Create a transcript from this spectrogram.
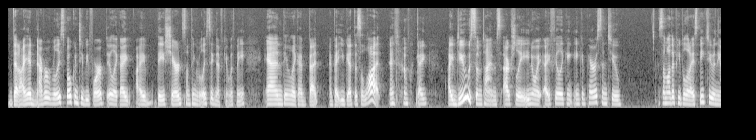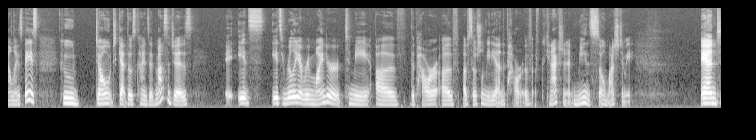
that I had never really spoken to before. They're like, I, I, they shared something really significant with me, and they were like, I bet, I bet you get this a lot. And I'm like, I, I do sometimes actually. You know, I, I feel like in, in comparison to some other people that I speak to in the online space who don't get those kinds of messages, it's it's really a reminder to me of the power of of social media and the power of, of connection. It means so much to me. And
